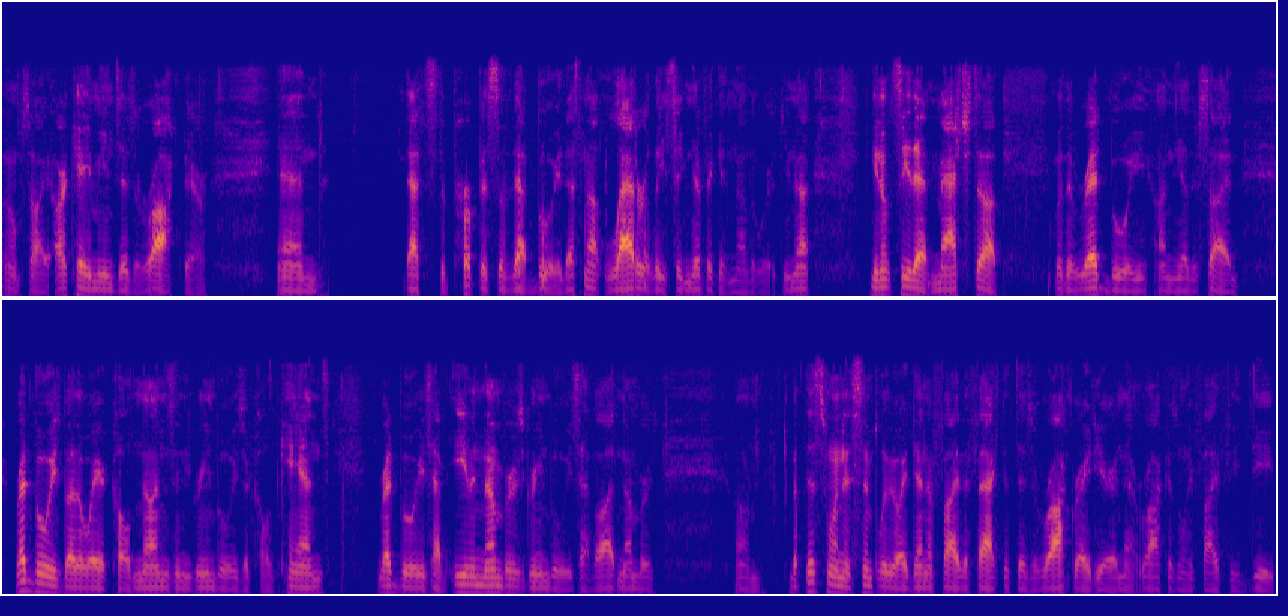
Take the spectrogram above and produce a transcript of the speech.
Oh, I'm sorry, RK means there's a rock there. And that's the purpose of that buoy. That's not laterally significant, in other words. You're not, you don't see that matched up with a red buoy on the other side. Red buoys, by the way, are called nuns, and green buoys are called cans. Red buoys have even numbers, green buoys have odd numbers. Um, but this one is simply to identify the fact that there's a rock right here, and that rock is only five feet deep.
